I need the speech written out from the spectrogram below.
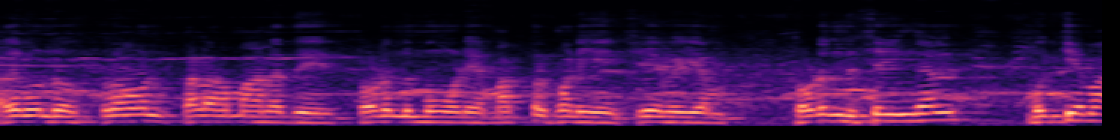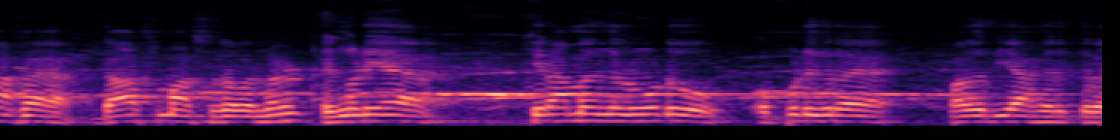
அதுபோன்று குரோன் கழகமானது தொடர்ந்து உங்களுடைய மக்கள் பணியை சேவையும் தொடர்ந்து செய்யுங்கள். முக்கியமாக தாஸ் மாஸ்டர் அவர்கள் எங்களுடைய கிராமங்களோடு ஒப்பிடுகிற பகுதியாக இருக்கிற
